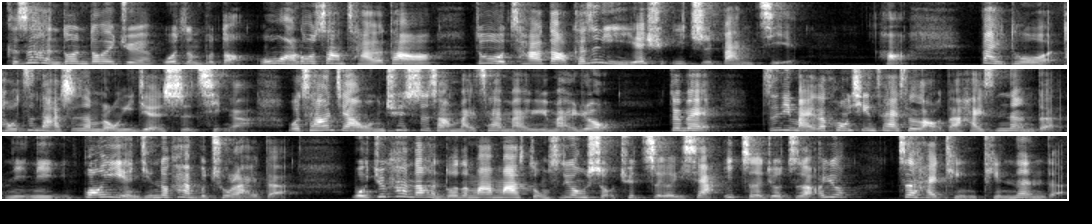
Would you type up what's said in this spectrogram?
可是很多人都会觉得，我怎么不懂？我网络上查得到哦，就我查得到。可是你也许一知半解，好，拜托，投资哪是那么容易一件事情啊？我常常讲，我们去市场买菜、买鱼、买肉，对不对？只你买到空心菜是老的还是嫩的，你你光眼睛都看不出来的。我就看到很多的妈妈总是用手去折一下，一折就知道，哎呦，这还挺挺嫩的。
